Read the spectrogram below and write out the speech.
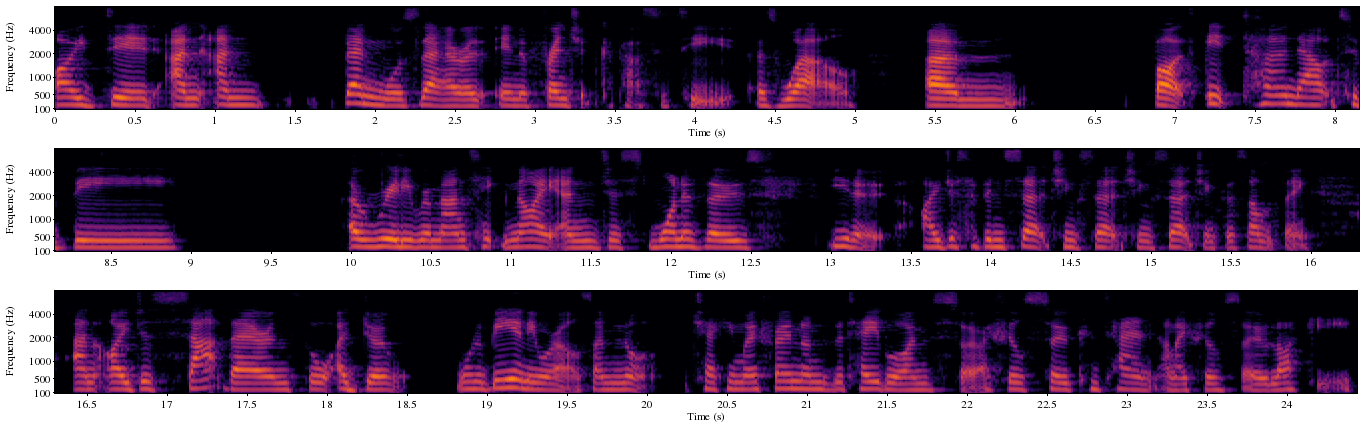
I did, and and Ben was there in a friendship capacity as well. Um, but it turned out to be a really romantic night and just one of those, you know, I just have been searching, searching, searching for something. And I just sat there and thought, I don't want to be anywhere else. I'm not checking my phone under the table. I'm so, I feel so content and I feel so lucky.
